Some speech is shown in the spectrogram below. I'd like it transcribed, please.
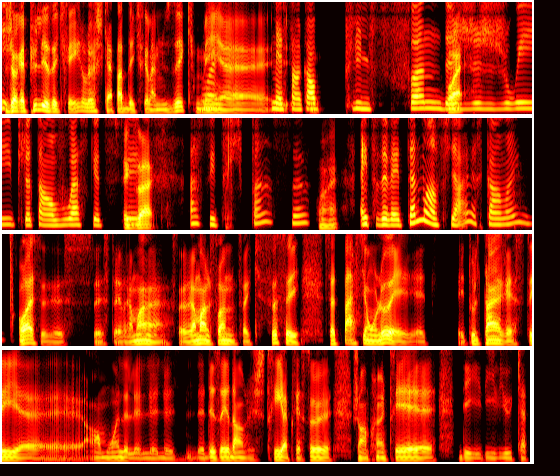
J'aurais pu les écrire. Là, je suis capable d'écrire la musique, mais. Ouais. euh, Mais c'est encore plus le fun de Ouais. juste jouer, puis là, t'envoies ce que tu fais. Exact. Ah, c'est trippant, ça. Ouais. Hey, tu devais être tellement fier, quand même. Ouais, c'était vraiment, vraiment le fun. Fait que ça, c'est cette passion-là est, est- est tout le temps restée euh, en moi, le, le- le- le- le désir d'enregistrer. Après ça, j'emprunterais euh, des, des vieux quatre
